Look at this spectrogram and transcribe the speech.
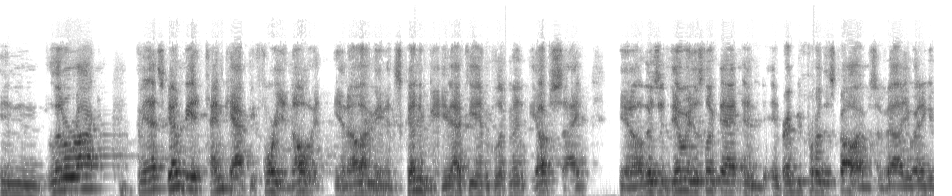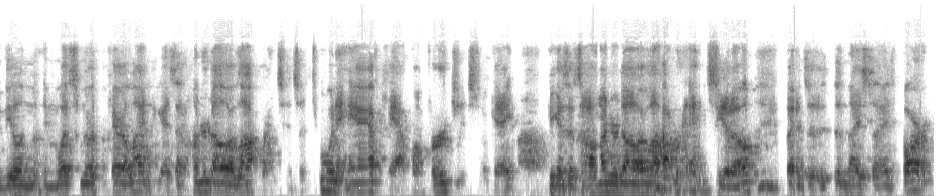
in Little Rock, I mean that's going to be a ten cap before you know it. You know, I mean it's going to be you have to implement the upside. You know, there's a deal we just looked at, and, and right before this call, I was evaluating a deal in, in West North Carolina. The guy's at $100 lot rents. It's a two and a half cap on purchase, okay? Because it's a $100 lot rents, you know, but it's a, a nice sized park.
